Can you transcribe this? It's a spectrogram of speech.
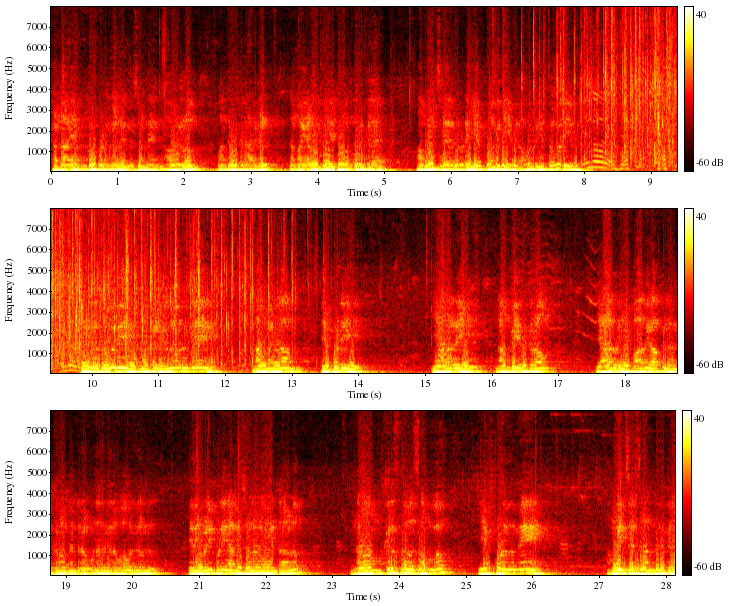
கட்டாயம் கூப்பிடுங்கள் என்று சொன்னேன். அவர்களும் வந்திருக்கிறார்கள். நம்ம அழைப்பு வந்திருக்கிற அமைச்சருடைய பகுதி இது அவருடைய தொகுதி இது. தொகுதி மக்கள் எல்லோருமே நாம் எல்லாம் எப்படி யாரை நம்பி இருக்கிறோம் யாருடைய பாதுகாப்பில் இருக்கிறோம் என்று உணர்கிறவோ அவர்கள் இதை வெளிப்படையாக சொல்லவில்லை என்றாலும் நாம் கிறிஸ்தவ சமூகம் எப்பொழுதுமே அமைச்சர் சார்ந்திருக்கிற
